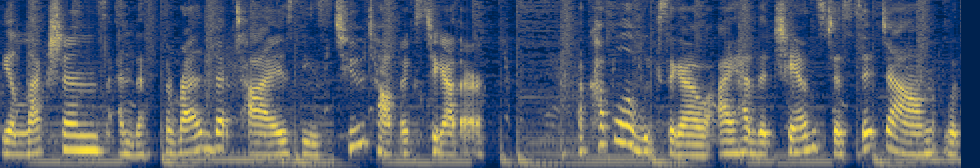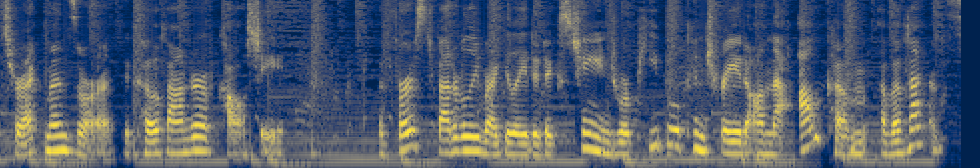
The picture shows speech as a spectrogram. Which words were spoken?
the elections, and the thread that ties these two topics together a couple of weeks ago, I had the chance to sit down with Tarek Mansour, the co founder of Kalshi, the first federally regulated exchange where people can trade on the outcome of events.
